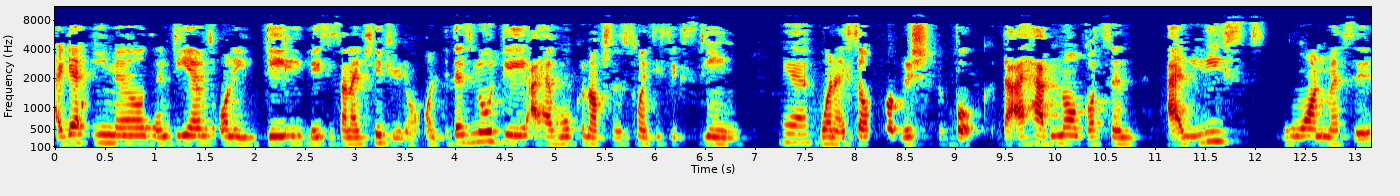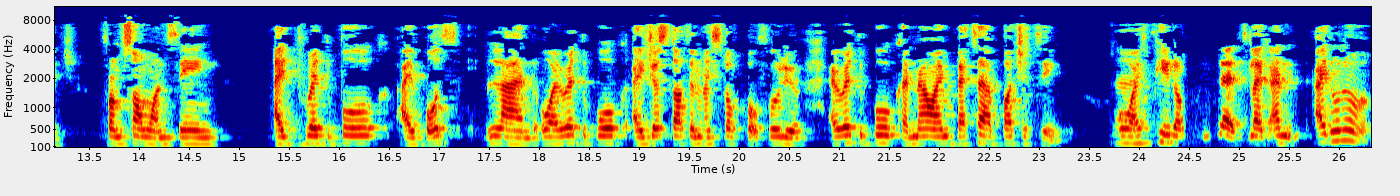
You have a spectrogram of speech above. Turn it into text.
I get emails and DMs on a daily basis and I kid you not, on, there's no day I have woken up since 2016 yeah. when I self-published the book that I have not gotten at least one message from someone saying, I read the book, I bought land, or I read the book, I just started my stock portfolio. I read the book and now I'm better at budgeting nice. or mm. I've paid off debt. Like, and I don't know,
